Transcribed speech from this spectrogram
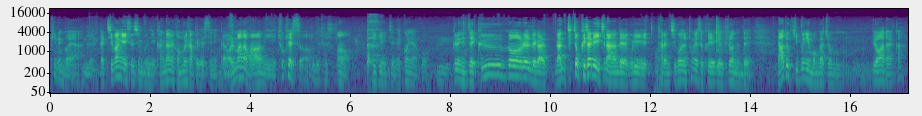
피는 거야. 네. 그러니까 지방에 있으신 분이 강남에 건물 갖게 됐으니까 네. 얼마나 마음이 좋겠어. 뿌듯하시죠. 어 이게 이제 내 거냐고. 음. 그런 이제 그거를 내가 난 직접 그 자리에 있지는 않은데 우리 다른 직원을 통해서 그 얘기를 들었는데 나도 기분이 뭔가 좀 묘하달까?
